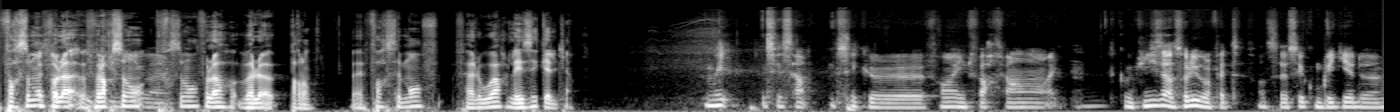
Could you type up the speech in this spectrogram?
Forcément, falloir, forcément, forcément, falloir, pardon, va forcément falloir léser quelqu'un. Oui, c'est ça. C'est que, enfin, il faut refaire un... Comme tu dis, c'est insoluble en fait. c'est assez compliqué de.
